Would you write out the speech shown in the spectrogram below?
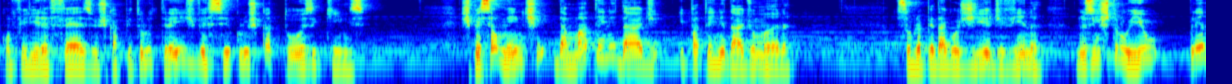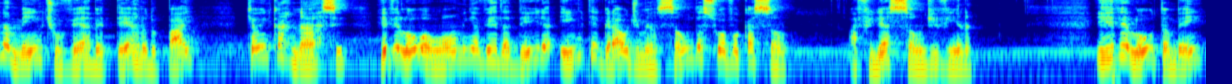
Conferir Efésios capítulo 3, versículos 14 e 15. Especialmente da maternidade e paternidade humana. Sobre a pedagogia divina, nos instruiu plenamente o Verbo eterno do Pai, que ao encarnar-se revelou ao homem a verdadeira e integral dimensão da sua vocação, a filiação divina. E revelou também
